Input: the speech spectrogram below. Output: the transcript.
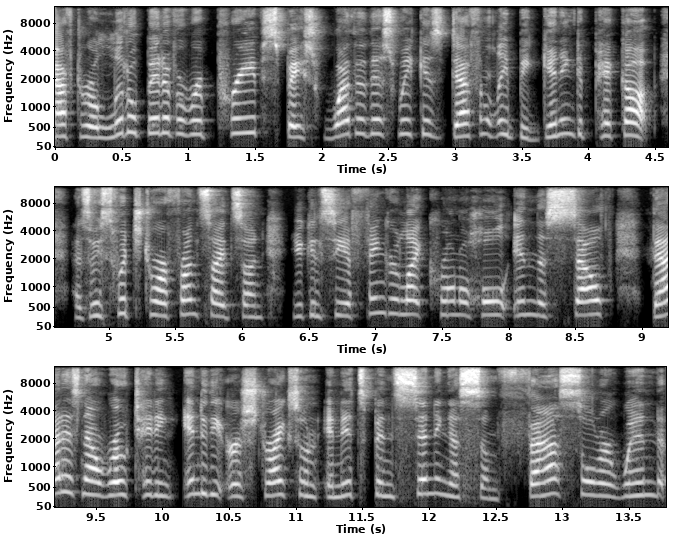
After a little bit of a reprieve, space weather this week is definitely beginning to pick up. As we switch to our front side sun, you can see a finger-like coronal hole in the south. That is now rotating into the Earth strike zone, and it's been sending us some fast solar wind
